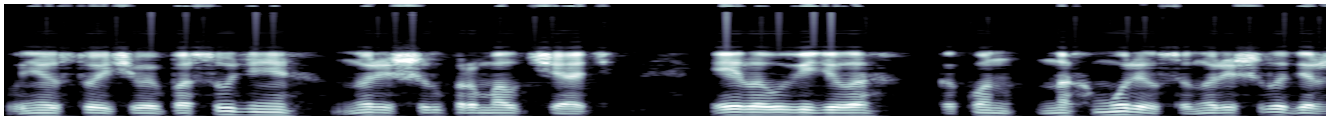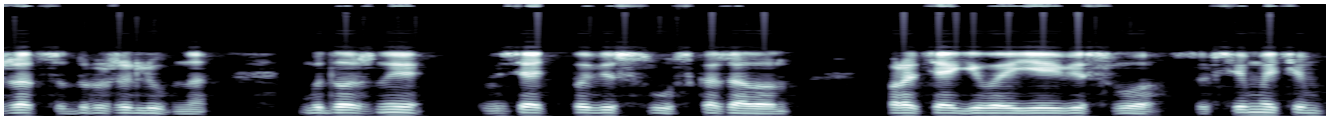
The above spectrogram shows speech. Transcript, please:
в неустойчивой посудине, но решил промолчать. Эйла увидела, как он нахмурился, но решила держаться дружелюбно. «Мы должны взять по веслу», — сказал он, протягивая ей весло. «Со всем этим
